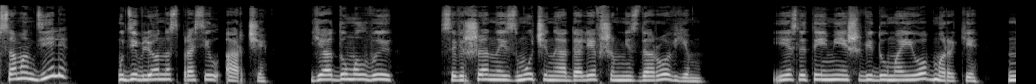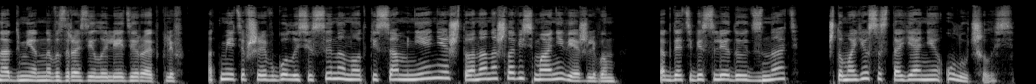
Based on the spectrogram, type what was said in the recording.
«В самом деле?» – удивленно спросил Арчи. «Я думал, вы совершенно измучены одолевшим нездоровьем». «Если ты имеешь в виду мои обмороки», – надменно возразила леди Рэдклифф, отметившая в голосе сына нотки сомнения, что она нашла весьма невежливым. «Тогда тебе следует знать, что мое состояние улучшилось.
